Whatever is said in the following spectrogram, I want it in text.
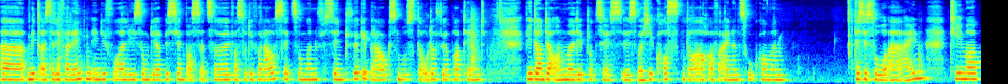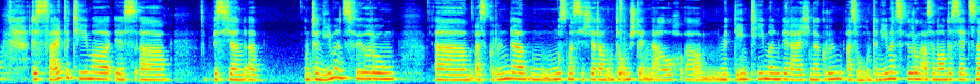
äh, mit als Referenten in die Vorlesung, der ein bisschen was erzählt, was so die Voraussetzungen sind für Gebrauchsmuster oder für Patent, wie dann der Anmeldeprozess ist, welche Kosten da auch auf einen zukommen. Das ist so äh, ein Thema. Das zweite Thema ist äh, ein bisschen äh, Unternehmensführung als Gründer muss man sich ja dann unter Umständen auch ähm, mit den Themenbereichen der Gründ also Unternehmensführung auseinandersetzen,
